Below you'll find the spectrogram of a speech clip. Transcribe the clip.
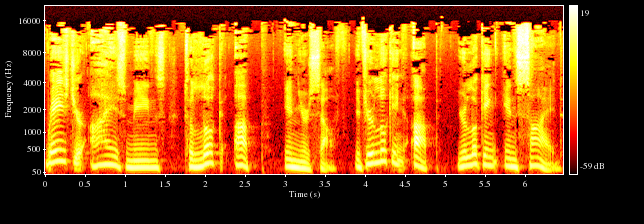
Raised your eyes means to look up in yourself. If you're looking up, you're looking inside.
